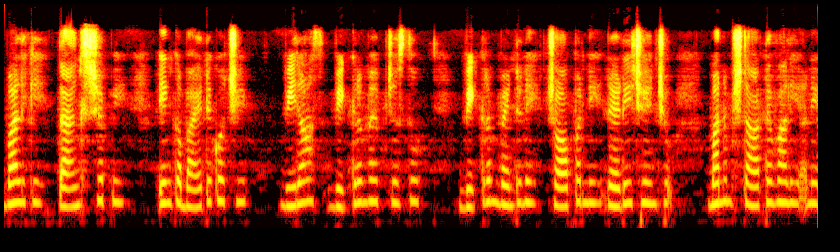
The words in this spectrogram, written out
వాళ్ళకి థ్యాంక్స్ చెప్పి ఇంకా బయటకు వచ్చి విరాస్ విక్రమ్ వైపు చూస్తూ విక్రమ్ వెంటనే చాపర్ని రెడీ చేయించు. మనం స్టార్ట్ అవ్వాలి అని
